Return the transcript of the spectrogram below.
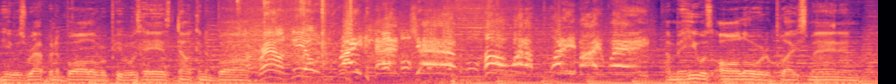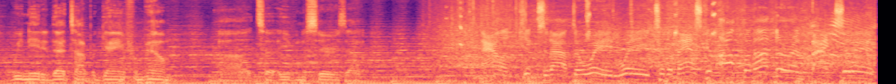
He was wrapping the ball over people's heads, dunking the ball. Round Neal, right hand jam! Oh, what a play by Wade! I mean, he was all over the place, man, and we needed that type of game from him uh, to even the series out. Allen kicks it out to Wade. Wade to the basket, up and under, and banks it in.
